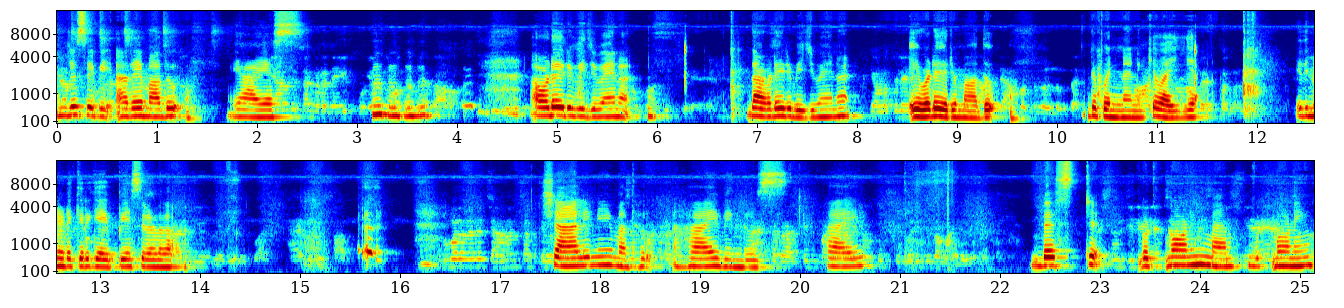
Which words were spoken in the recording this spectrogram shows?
അഞ്ചു സിബി അതെ മധു. യാ യെസ്. അവിടെ ഒരു ബിജുമേനോൻ ഇത് അവിടെ ഒരു ബിജുമേനോൻ ഇവിടെ ഒരു മധു. എന്റെ പൊന്നെനിക്ക് വയ്യ. ഇതിനിടയ്ക്ക് ഒരു കെ പി എസിലുള്ളതാണ് Shalini Madhu. Hi Bindus. Hi best good morning ma'am good morning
